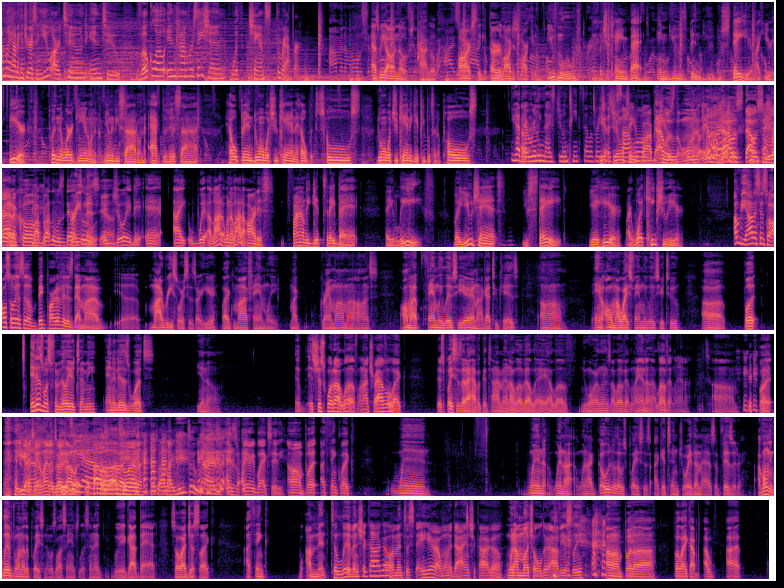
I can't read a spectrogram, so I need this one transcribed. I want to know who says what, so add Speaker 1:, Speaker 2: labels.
Speaker 1: I'm Ayana Contreras, and you are tuned into Vocalo in Conversation with Chance the Rapper.
Speaker 2: As we all know, Chicago, large city, third largest market. You've moved, but you came back and you've been you you stay here. Like you're here, putting the work in on the community side, on the activist side, helping, doing what you can to help with the schools, doing what you can to get people to the polls.
Speaker 1: You had that really nice Juneteenth celebration
Speaker 2: Yes,
Speaker 1: at your
Speaker 2: Juneteenth barbecue.
Speaker 3: That was the one.
Speaker 2: You know, and my
Speaker 3: That
Speaker 2: brother-
Speaker 3: was- that was some radical
Speaker 2: My brother was there
Speaker 3: greatness,
Speaker 2: too.
Speaker 3: yeah.
Speaker 2: Enjoyed it, and I with a lot of when a lot of artists finally get to their bag, they leave. But you, Chance, you stayed. You're here. Like, what keeps you here?
Speaker 3: I'm gonna be honest. It's also is a big part of it is that my uh, my resources are here. Like my family, my grandma, my aunts, all my family lives here, and I got two kids, um, and all my wife's family lives here too. Uh, but it is what's familiar to me, and it is what's, you know, it- it's just what I love. When I travel, like there's places that I have a good time in. I love L.A. I love New Orleans. I love Atlanta. I love Atlanta. Um, but you gotta say Atlanta twice. I, love-
Speaker 4: Yeah.
Speaker 3: I love Atlanta.
Speaker 2: That's why I like me too.
Speaker 3: no, it's, it's a very black city. Um, but I think like when when when I when I go to those places, I get to enjoy them as a visitor. I've only lived one other place, and it was Los Angeles, and it it got bad. So I just like I think I'm meant to live in Chicago. I'm meant to stay here. I want to die in Chicago when I'm much older, obviously. um, but uh, but like I I I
